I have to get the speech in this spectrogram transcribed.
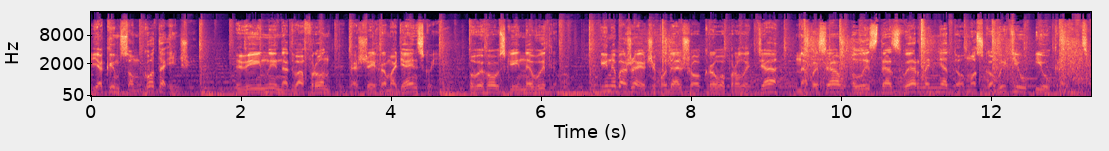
Яким Сомко та інші. Війни на два фронти та ще й громадянської Виговський не витримав і, не бажаючи подальшого кровопролиття, написав листа звернення до московитів і українців.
